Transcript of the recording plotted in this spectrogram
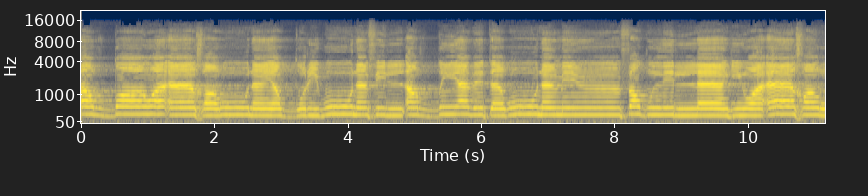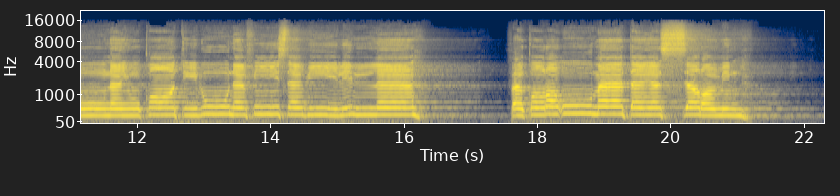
مرضى وآخرون يضربون في الأرض يبتغون من فضل الله وآخرون يقاتلون في سبيل الله فاقرؤوا ما تيسر منه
